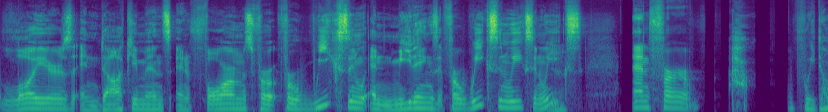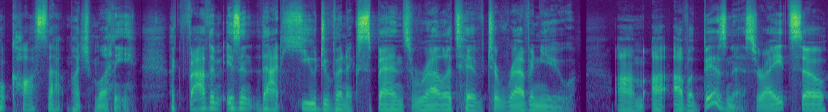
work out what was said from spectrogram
lawyers and documents and forms for, for weeks and, and meetings for weeks and weeks and weeks. Yeah. And for we don't cost that much money. Like Fathom isn't that huge of an expense relative to revenue um, of a business, right? So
